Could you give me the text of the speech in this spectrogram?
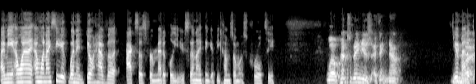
I mean, and when I, and when I see it when it don't have the access for medical use, then I think it becomes almost cruelty. Well, Pennsylvania is, I think now. You have medical, legalized-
